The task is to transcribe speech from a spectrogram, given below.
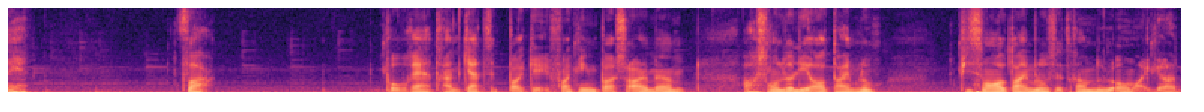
Eh. Fuck. Pour vrai, à 34, c'est fucking pas cher, man. Oh, ils sont là, les all-time low. Puis, son all-time low, c'est 32. Oh my god.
